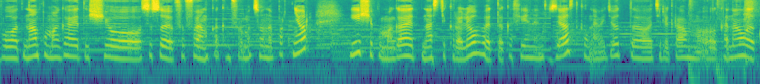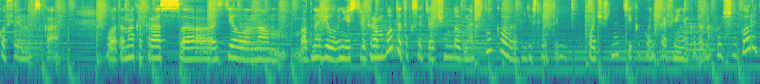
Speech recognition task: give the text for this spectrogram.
Вот, нам помогает еще ССО ФФМ как информационный партнер, и еще помогает Настя Королева, это кофейная энтузиастка, она ведет э, телеграм-каналы э, Кофе МСК. Вот, она как раз э, сделала нам, обновила, у нее есть телеграм-бот, это, кстати, очень удобная штука, если ты хочешь найти какую-нибудь кофейню, когда находишься в городе.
